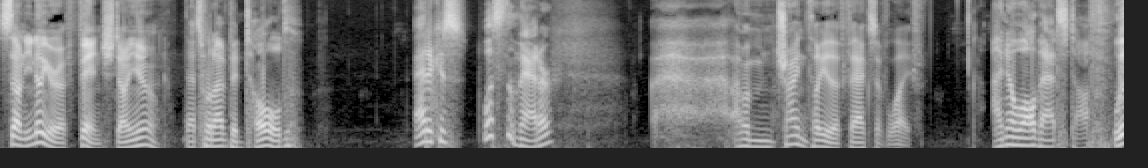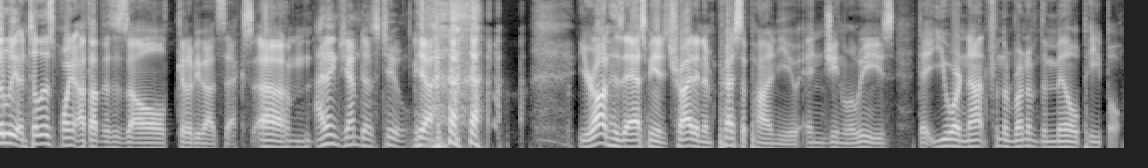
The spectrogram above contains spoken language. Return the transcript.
"Son, you know you're a Finch, don't you?" That's what I've been told. Atticus, what's the matter? I'm trying to tell you the facts of life. I know all that stuff. Literally, until this point, I thought this is all gonna be about sex. Um, I think Jem does too. yeah. Your aunt has asked me to try to impress upon you and Jean Louise that you are not from the run of the mill people,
